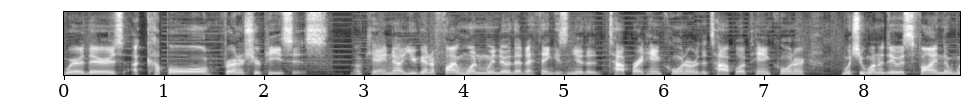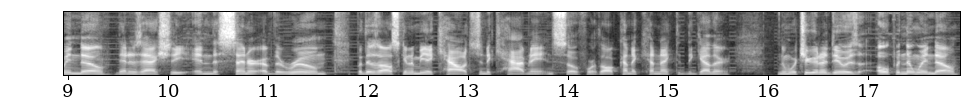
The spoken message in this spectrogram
where there's a couple furniture pieces. Okay, now you're going to find one window that I think is near the top right hand corner or the top left hand corner. What you want to do is find the window that is actually in the center of the room, but there's also going to be a couch and a cabinet and so forth, all kind of connected together. And what you're going to do is open the window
